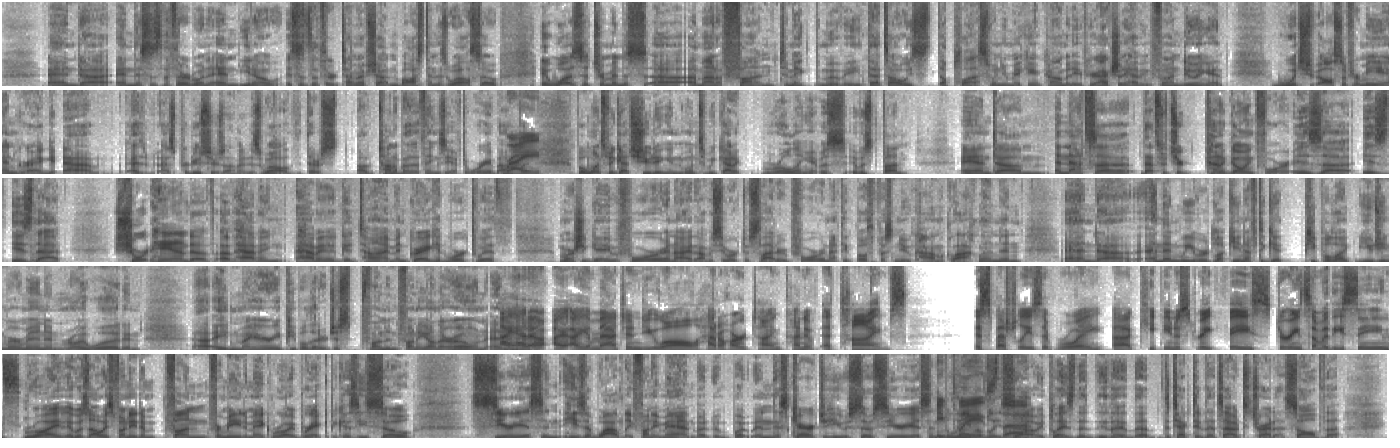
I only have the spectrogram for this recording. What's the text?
And uh, and this is the third one, and you know this is the third time I've shot in Boston as well. So it was a tremendous uh, amount of fun to make the movie. That's always a plus when you're making a comedy if you're actually having fun doing it. Which also for me and Greg uh, as as producers on it as well. There's a ton of other things you have to worry about. But- Right. But, once we got shooting and once we got it rolling, it was it was fun. And um, and that's uh that's what you're kind of going for is uh is is that shorthand of of having having a good time. And Greg had worked with Marcia Gay before, and I had obviously worked with Slattery before, and I think both of us knew Kyle MacLachlan, and and uh, and then we were lucky enough to get people like Eugene Mirman and Roy Wood and uh, Ayden Mayeri, people that are just fun and funny on their own. And I had a. I, I imagined you all had a hard time, kind of at times, especially is it Roy uh, keeping a straight face during some of these scenes. Roy, it was always funny to fun for me to make Roy break because he's so serious and he's a wildly funny man. But but in this character, he was so serious and He believably the- so. He plays the, the the detective that's out to try to solve the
